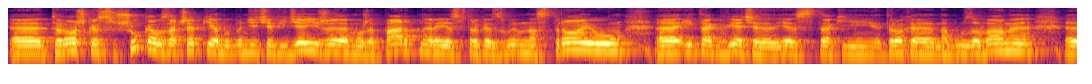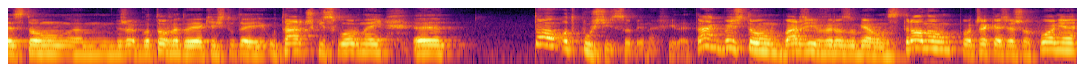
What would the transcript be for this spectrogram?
e, troszkę szukał zaczepki, albo będziecie widzieli, że może partner jest w trochę złym nastroju e, i tak wiecie, jest taki trochę nabuzowany, e, z tą, że gotowy do jakiejś tutaj utarczki słownej, e, to odpuścić sobie na chwilę, tak? Być tą bardziej wyrozumiałą stroną, poczekać aż ochłonie,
